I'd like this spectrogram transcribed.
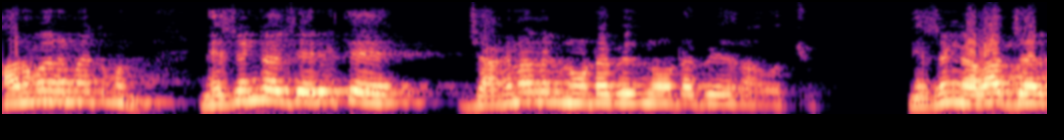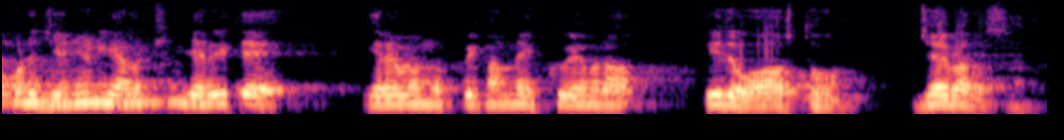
అనుమానమైతే ఉంది. నిజంగా జరిగితే జగనానికి నూట యాభై ఐదు, నూట యాభై ఐదు రావచ్చు. నిజంగా అలా జరగకుండా జెన్యున్ ఎలక్షన్ జరిగితే ఇరవై ముప్పై కన్నా ఎక్కువ ఏమి రావు. ఇది వాస్తవం. జై భారత్ సార్.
